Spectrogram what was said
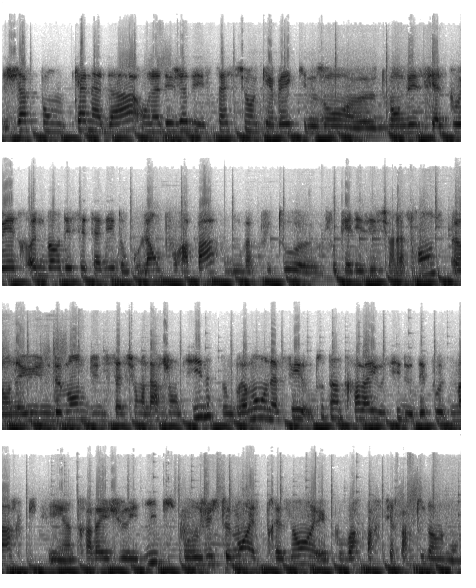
Japon, Canada. On a déjà des stations au Québec qui nous ont euh, demandé si elles pouvaient être onboardées cette année. Donc là, on pourra pas. On va plutôt euh, focaliser sur la France. Euh, on a eu une demande d'une station en Argentine. Donc vraiment, on a fait tout un travail aussi de dépôt de marque et un travail juridique pour justement être présent et pouvoir partir partout dans le monde.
